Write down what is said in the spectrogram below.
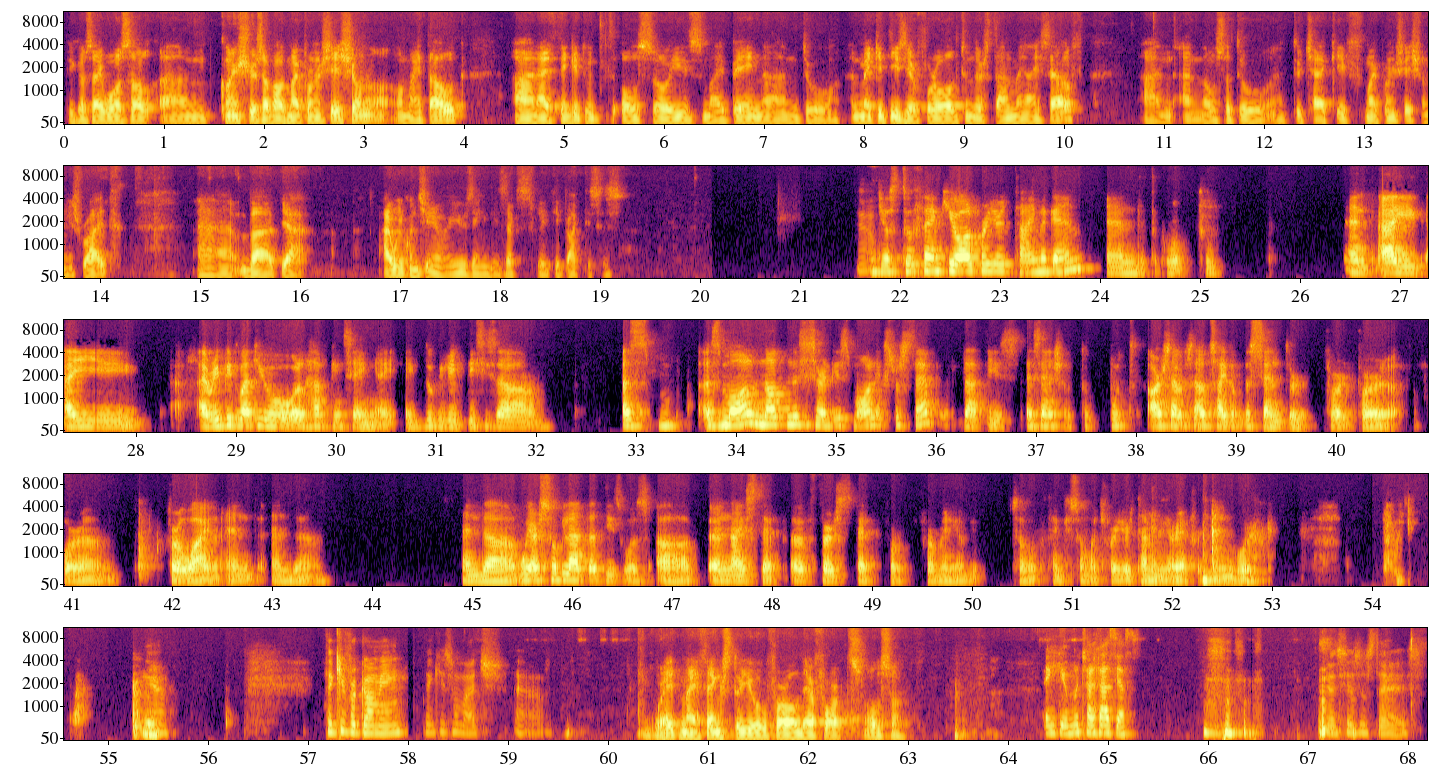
because I was um, conscious about my pronunciation on my talk. And I think it would also ease my pain and to and make it easier for all to understand myself and, and also to, to check if my pronunciation is right. Uh, but yeah, I will continue using these accessibility practices. Yeah. just to thank you all for your time again and to go to and I I I repeat what you all have been saying. I, I do believe this is a a, a small, not necessarily small extra step that is essential to put ourselves outside of the center for for for um, for a while and and uh, and uh, we are so glad that this was uh, a nice step, a first step for for many of you. So thank you so much for your time and your effort and work. Yeah. Thank you for coming. Thank you so much. Uh, Great, my thanks to you for all the efforts also. Thank you. Muchas gracias. gracias a ustedes.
